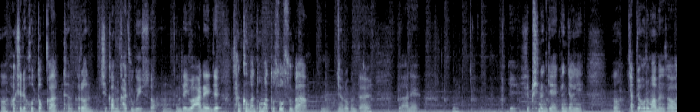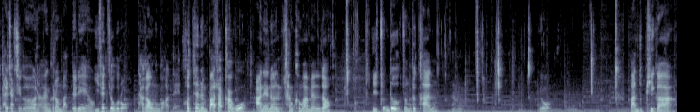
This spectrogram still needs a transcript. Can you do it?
어, 확실히 호떡 같은 그런 식감을 가지고 있어. 음, 근데 이 안에 이제 상큼한 토마토 소스가 음, 여러분들 이 안에 음, 씹히는 게 굉장히 어, 짭조름하면서 달짝지근한 그런 맛들이 어, 이색적으로 다가오는 것 같아. 겉에는 바삭하고 안에는 상큼하면서 이 쫀득쫀득한 음, 요 만두피가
